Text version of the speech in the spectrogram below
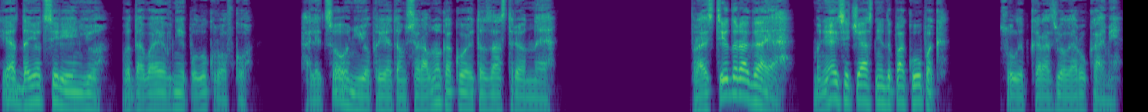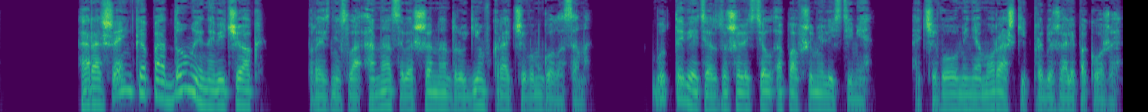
и отдает сиренью, выдавая в ней полукровку, а лицо у нее при этом все равно какое-то заостренное. «Прости, дорогая, мне сейчас не до покупок», — с улыбкой развел я руками. «Хорошенько подумай, новичок», — произнесла она совершенно другим вкрадчивым голосом будто ветер зашелестел опавшими листьями, отчего у меня мурашки пробежали по коже.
